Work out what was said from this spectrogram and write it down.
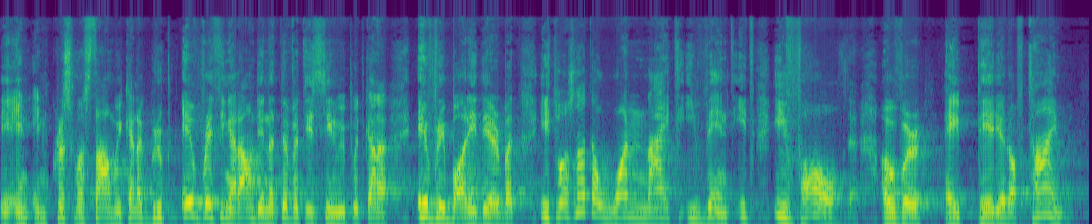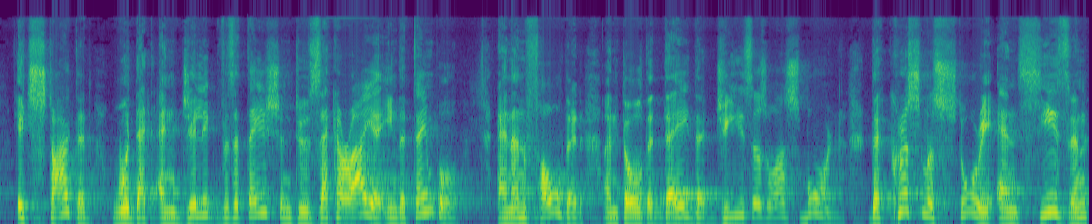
in, in Christmas time, we kind of group everything around the nativity scene. We put kind of everybody there. But it was not a one night event. It evolved over a period of time. It started with that angelic visitation to Zechariah in the temple and unfolded until the day that Jesus was born. The Christmas story and season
